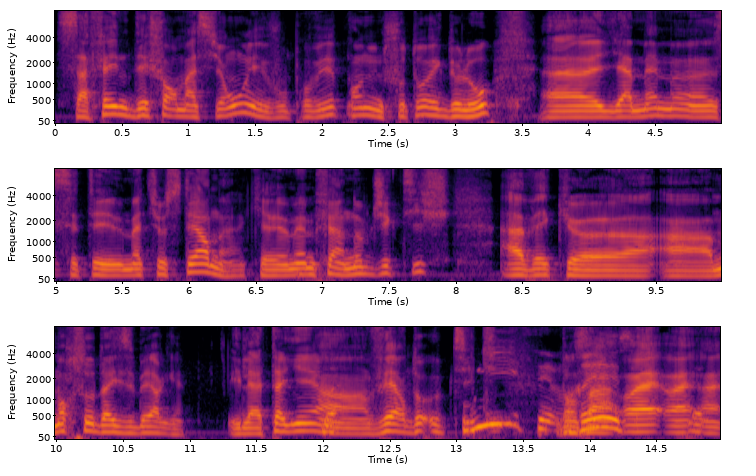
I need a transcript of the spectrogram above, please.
ça fait une déformation et vous pouvez prendre une photo avec de l'eau. Euh, il y a même, euh, c'était Mathieu Stern qui avait même fait un objectif avec un morceau d'iceberg. Il a taillé un verre optique. Oui, c'est vrai. Un... Ouais, ouais, ouais.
